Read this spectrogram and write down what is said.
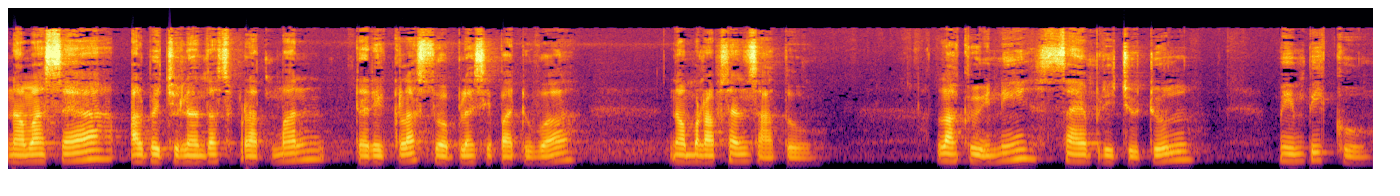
Nama saya Albert Julanta Supratman dari kelas 12 IPA 2, nomor absen 1. Lagu ini saya beri judul Mimpiku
